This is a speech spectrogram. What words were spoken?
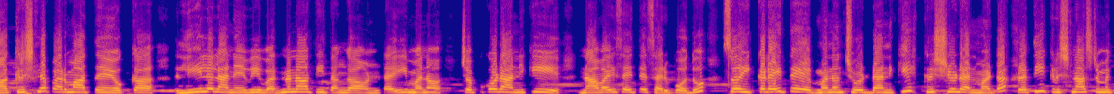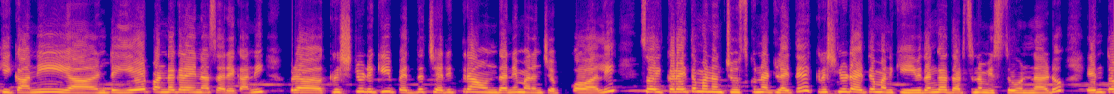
ఆ కృష్ణ పరమాత్మ యొక్క లీలలు అనేవి వర్ణనాతీతంగా ఉంటాయి. మనం చెప్పుకోవడానికి నా వయసు అయితే సరిపోదు. సో ఇక్కడైతే మనం చూడడానికి కృష్ణుడు అన్నమాట. ప్రతి కృష్ణాష్టమికి కానీ అంటే ఏ పండగలైనా సరే కానీ కృష్ణుడికి పెద్ద చరిత్ర ఉందని మనం చెప్పుకోవాలి. సో ఇక్కడైతే మనం చూసుకున్నట్లయితే కృష్ణుడు అయితే మనకి ఈ విధంగా దర్శనం ఇస్తూ ఉన్నాడు. ఎంతో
